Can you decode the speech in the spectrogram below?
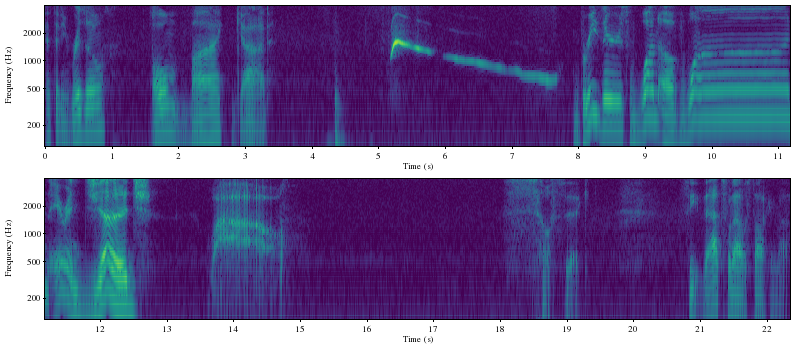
Anthony Rizzo. Oh my God. Breezers, one of one. Aaron Judge. Wow. So sick. See, that's what I was talking about.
